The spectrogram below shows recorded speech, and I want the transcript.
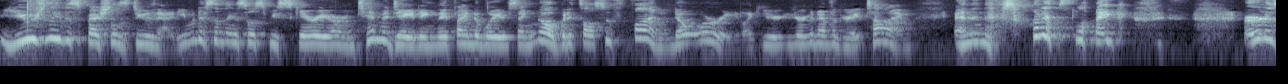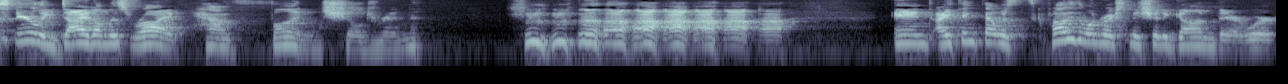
usually the specials do that. Even if something's supposed to be scary or intimidating, they find a way of saying, no, but it's also fun. Don't worry. Like you're, you're going to have a great time. And then this one is like, Ernest nearly died on this ride. Have fun, children. and I think that was probably the one direction they should have gone there, where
